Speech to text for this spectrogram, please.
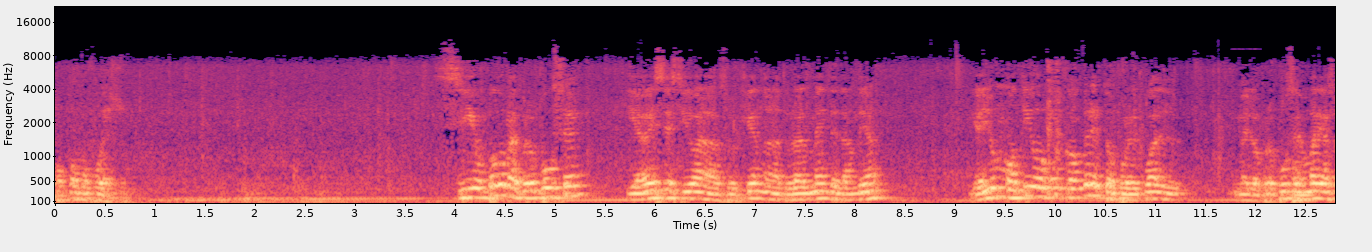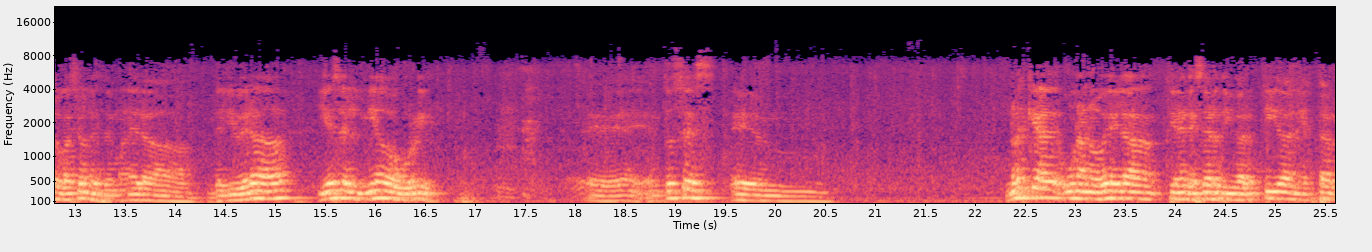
o, cómo fue eso? Sí, un poco me propuse y a veces iba surgiendo naturalmente también. Y hay un motivo muy concreto por el cual me lo propuse en varias ocasiones de manera deliberada, y es el miedo a aburrir. Eh, entonces, em, no es que una novela tiene que ser divertida ni estar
